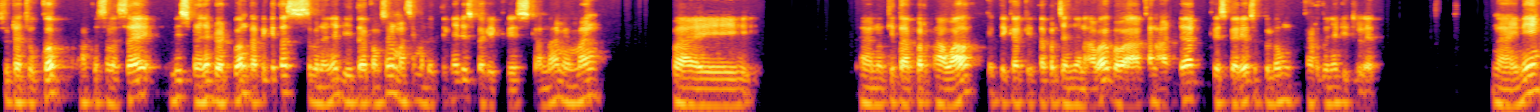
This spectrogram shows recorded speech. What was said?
sudah cukup, aku selesai, ini sebenarnya sudah dibuang, tapi kita sebenarnya di Telkomsel masih mendetiknya dia sebagai kris karena memang by anu kita per awal ketika kita perjanjian awal bahwa akan ada grace period sebelum kartunya di delete. Nah ini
